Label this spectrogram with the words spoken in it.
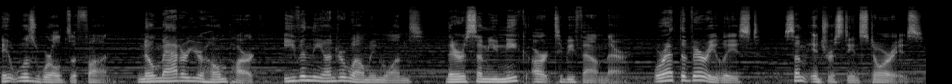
it was Worlds of Fun. No matter your home park, even the underwhelming ones, there is some unique art to be found there, or at the very least, some interesting stories.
